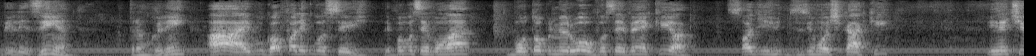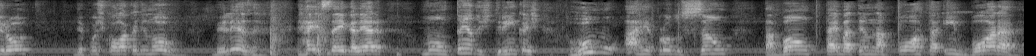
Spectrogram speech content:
Belezinha? Tranquilinho? Ah, aí igual eu falei com vocês. Depois vocês vão lá, botou o primeiro ovo, você vem aqui, ó, só de desenroscar aqui e retirou. Depois coloca de novo, beleza? É isso aí, galera. Montanha dos Trincas, rumo à reprodução, tá bom? Tá aí batendo na porta, embora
